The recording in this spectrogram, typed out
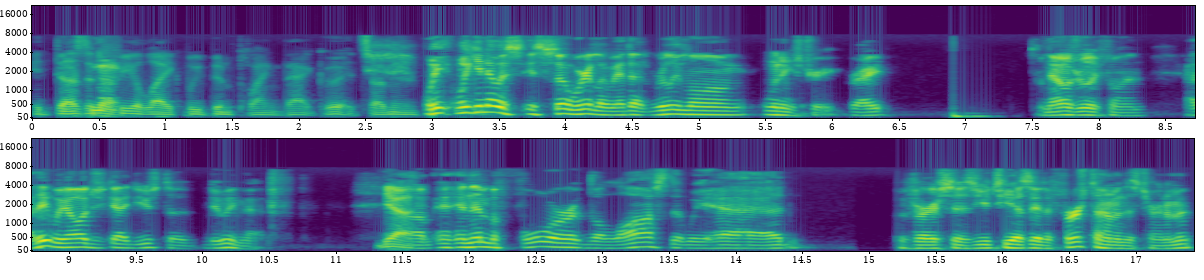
It doesn't No. feel like we've been playing that good. So I mean, We, well, you know, it's, it's so weird. Like we had that really long winning streak, right? And that was really fun. I think we all just got used to doing that. yeah, Um, and, and then before the loss that we had versus UTSA the first time in this tournament,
